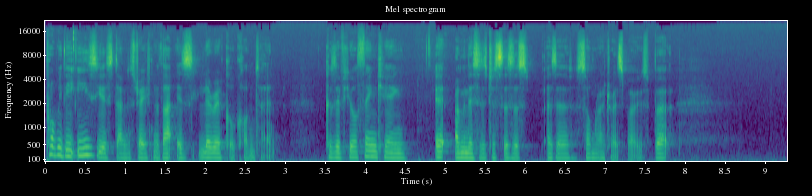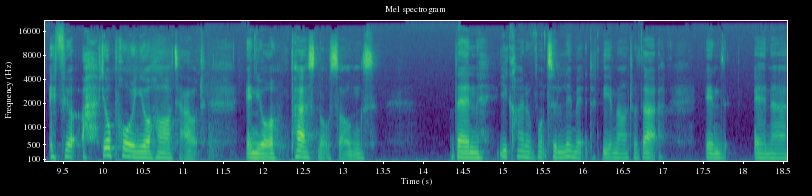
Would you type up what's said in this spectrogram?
probably the easiest demonstration of that is lyrical content because if you're thinking it, I mean this is just as a, as a songwriter I suppose but if you're, you're pouring your heart out in your personal songs, then you kind of want to limit the amount of that in, in uh,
